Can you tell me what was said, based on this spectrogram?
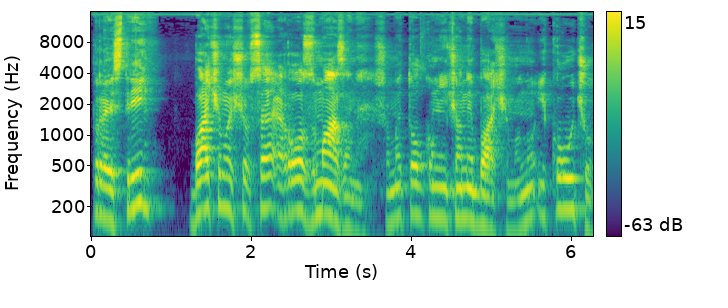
пристрій. Бачимо, що все розмазане, що ми толком нічого не бачимо. Ну і кручу.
